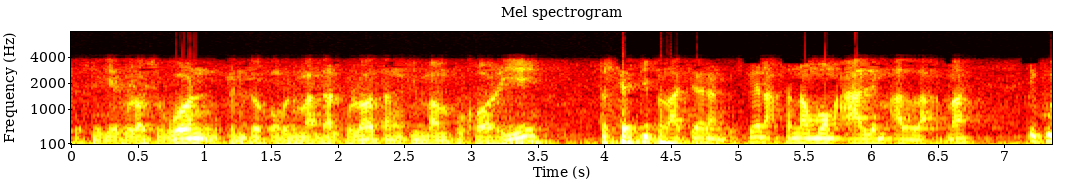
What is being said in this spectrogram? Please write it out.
Terus niki kula suwun bentuk penghormatan kula teng Imam Bukhari terus jadi pelajaran Gus. Kena seneng wong alim alamah iku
